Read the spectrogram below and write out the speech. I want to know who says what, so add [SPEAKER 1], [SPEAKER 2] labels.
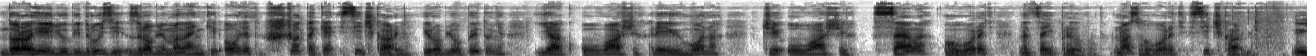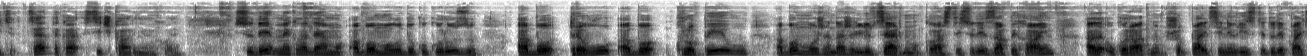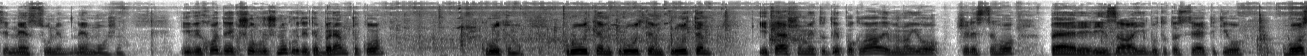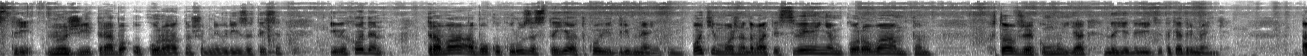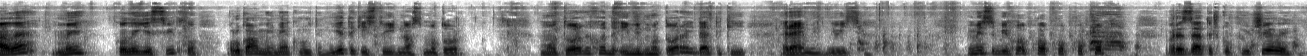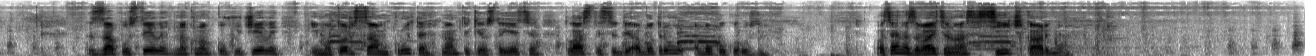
[SPEAKER 1] Дорогі любі друзі, зроблю маленький огляд, що таке січкарня, і роблю опитування, як у ваших регіонах чи у ваших селах говорять на цей прилад. У нас говорить січкарня. Дивіться, це така січкарня виходить. Сюди ми кладемо або молоду кукурузу, або траву, або кропиву, або можна навіть люцерну класти сюди, запихаємо, але акуратно, щоб пальці не врізати, туди пальці не сунемо, не можна. І виходить, якщо вручну крутити, беремо тако, крутимо. Крутим, крутим, крутим. І те, що ми туди поклали, воно його через цього перерізає, бо тут стоять такі гострі ножі, треба акуратно, щоб не врізатися. І виходить, трава або кукуруза стає такою дрібненькою. Потім можна давати свиням, коровам, там, хто вже кому як дає. Дивіться, таке дрібненьке. Але ми, коли є світло, руками не крутимо. Є такий стоїть у нас мотор. Мотор виходить, і від мотора йде такий ремінь. Дивіться. І ми собі хоп-хоп-хоп-хоп-хоп. В розеточку включили, запустили, на кнопку включили, і мотор сам круте. Нам таки остається класти сюди або траву, або кукурузу. Оце називається у нас січкарня.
